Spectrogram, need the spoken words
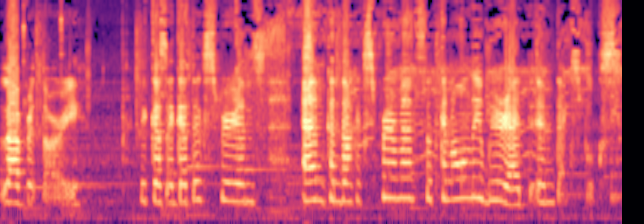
Laboratory because I get to experience and conduct experiments that can only be read in textbooks.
